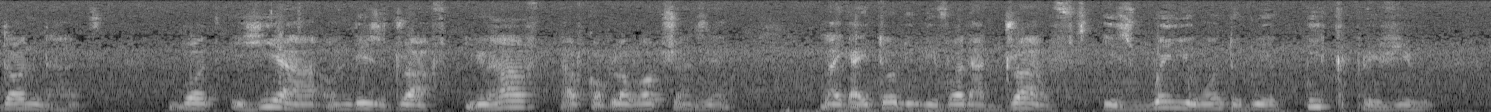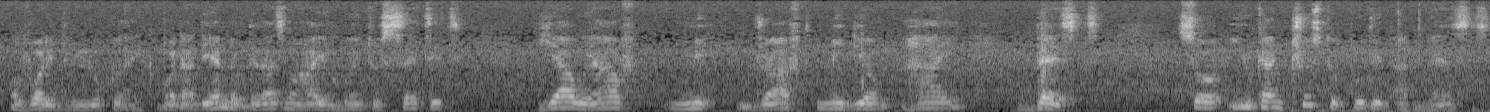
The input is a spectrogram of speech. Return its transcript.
done that. But here on this draft you have have couple of options here like I told you before that draft is when you want to do a quick preview of what it will look like. But at the end of the day that's not how you're going to set it. Here we have me draft medium high best. So you can choose to put it at best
